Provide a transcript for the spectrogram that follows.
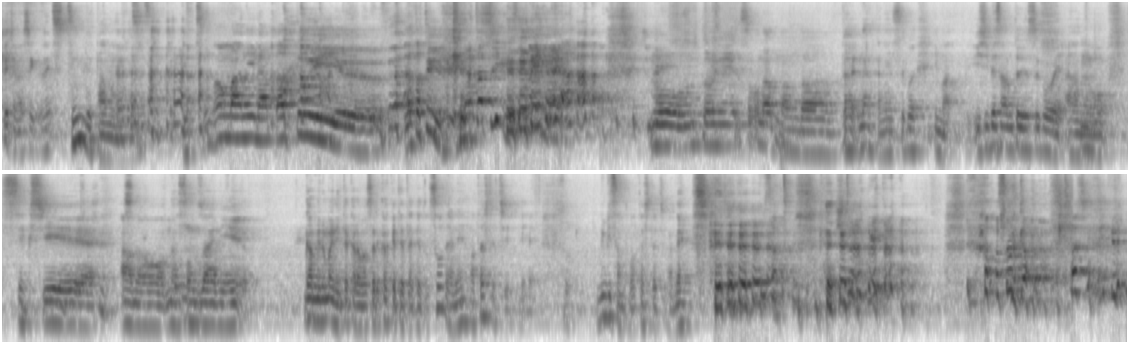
出てましたけどね。包んでたのいつの間にラタトゥイユラタトゥイユだっけ？やたついてそんな意味ないもう本当にそうだったんだ。だなんかねすごい今石部さんというすごいあの、うん。セクシーあのな存在に画面の前にいたから忘れかけてたけどそうだよね。私たちって。ビビさんと私たちがねそうか確かに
